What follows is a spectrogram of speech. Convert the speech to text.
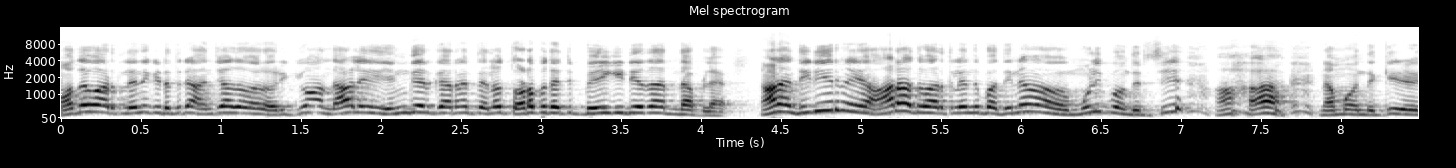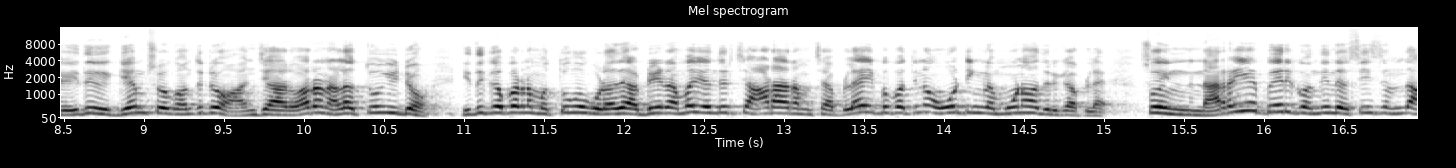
மொதல் வாரத்துலேருந்து கிட்டத்தட்ட அஞ்சாவது வாரம் வரைக்கும் அந்த ஆள் எங்கே இருக்காருன்னு தெரியல தொடப்ப தட்டி பெருகிட்டே தான் இருந்தாப்ல ஆனால் திடீர்னு ஆறாவது வாரத்துலேருந்து பார்த்தீங்கன்னா முழிப்பு வந்துருச்சு. ஆஹா நம்ம இந்த இது கேம் ஷோக்கு வந்துட்டோம். அஞ்சு ஆறு வாரம் நல்லா தூங்கிட்டோம். இதுக்கப்புறம் நம்ம தூங்கக்கூடாது அப்படின்ற மாதிரி எந்திரிச்சு ஆட ஆரம்பிச்சாப்ல இப்போ பார்த்தீங்கன்னா ஓட்டிங்கில் மூணாவது ஸோ இந்த நிறைய பேருக்கு வந்து இந்த சீசன் வந்து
